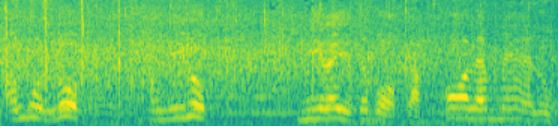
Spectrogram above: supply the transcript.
เอาหมุนลูกทางนี้ลูก มีอะไรอยากจะบอกกับพ่อและแม่ลูก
